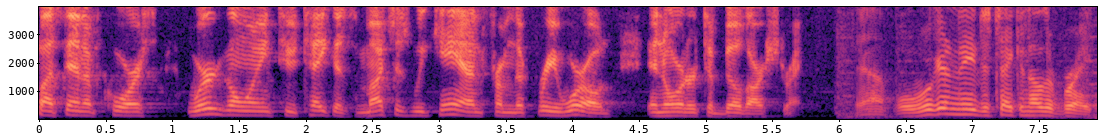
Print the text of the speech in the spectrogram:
but then, of course, we're going to take as much as we can from the free world in order to build our strength. Yeah, well, we're going to need to take another break.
